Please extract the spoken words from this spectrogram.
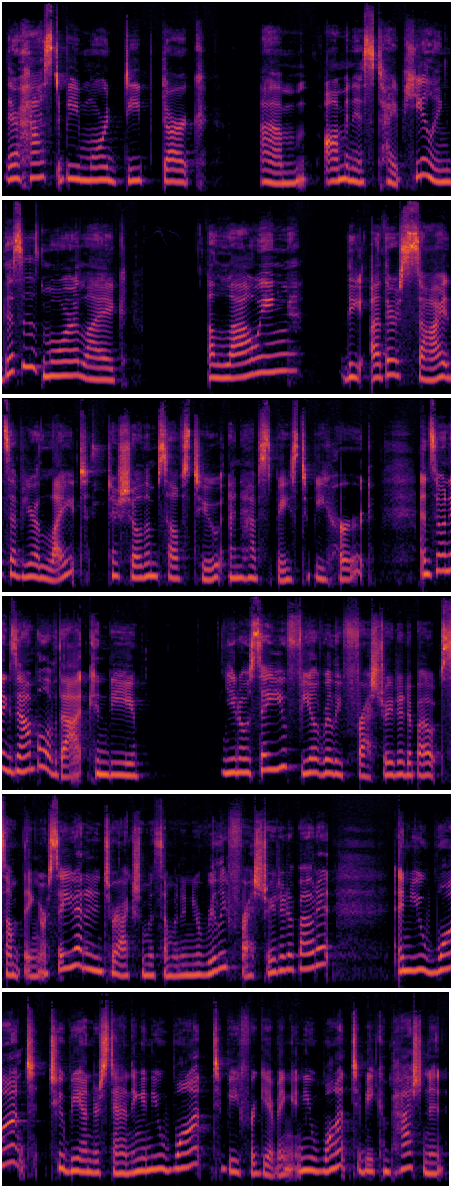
there has to be more deep dark um, ominous type healing. This is more like allowing the other sides of your light to show themselves too and have space to be heard. And so, an example of that can be you know, say you feel really frustrated about something, or say you had an interaction with someone and you're really frustrated about it. and you want to be understanding and you want to be forgiving and you want to be compassionate,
